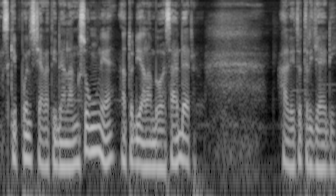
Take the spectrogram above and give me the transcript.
Meskipun secara tidak langsung ya atau di alam bawah sadar hal itu terjadi.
